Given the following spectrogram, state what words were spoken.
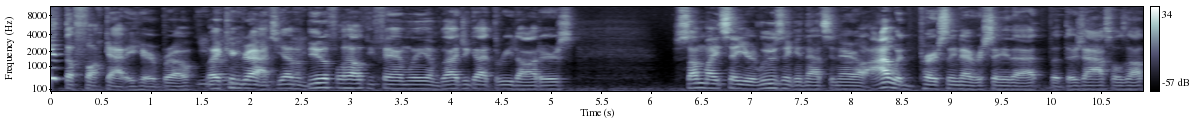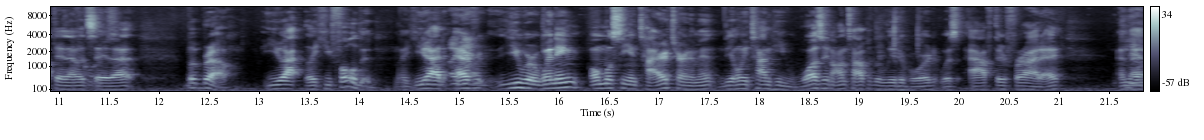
Get the fuck out of here, bro. You like you congrats. You have a beautiful, healthy family. I'm glad you got three daughters. Some might say you're losing in that scenario. I would personally never say that, but there's assholes out there that would say that. But bro, you act like you folded. Like you had Again. every you were winning almost the entire tournament. The only time he wasn't on top of the leaderboard was after Friday. And then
